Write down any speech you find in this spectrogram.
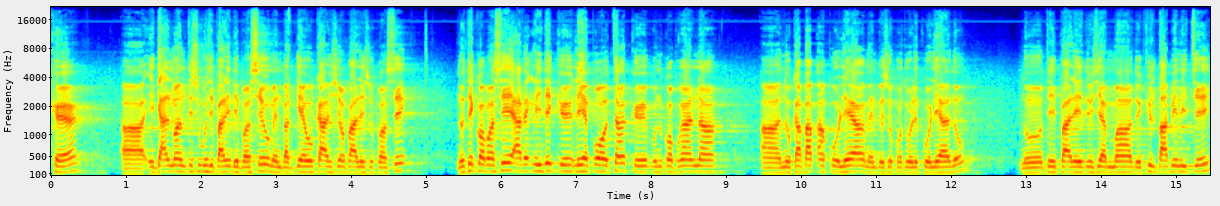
cœur. Euh, également, nous avons parler des pensées, ou même pas de occasion de parler sur pensées. Nous avons commencé avec l'idée que l'important que pour nous comprendre, nous sommes capables en colère, mais nous contrôler la colère. Nous, nous avons parlé deuxièmement de culpabilité.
